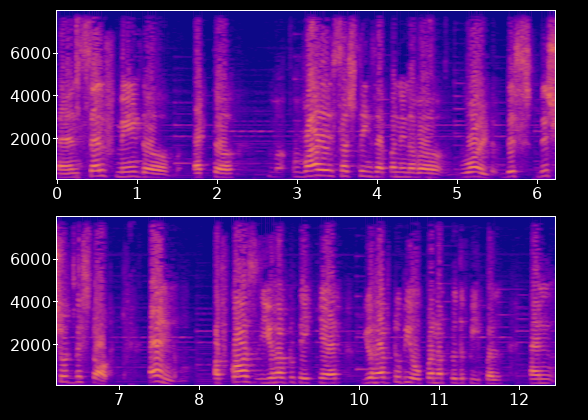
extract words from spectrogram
and self-made uh, actor why such things happen in our world this this should be stopped and of course you have to take care you have to be open up to the people and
